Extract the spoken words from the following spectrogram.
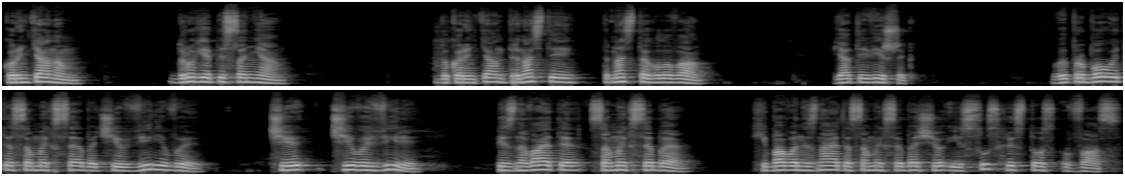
Коринтянам, друге післання до Коринтян, 13, 13 голова, 5 віршик. Випробовуйте самих себе, чи в вірі ви, чи, чи ви в вірі, пізнавайте самих себе. Хіба ви не знаєте самих себе, що Ісус Христос в вас?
